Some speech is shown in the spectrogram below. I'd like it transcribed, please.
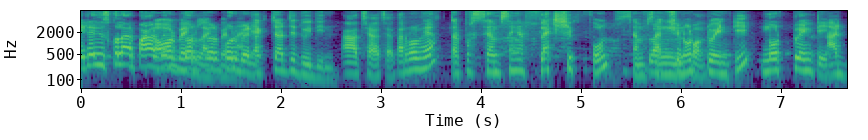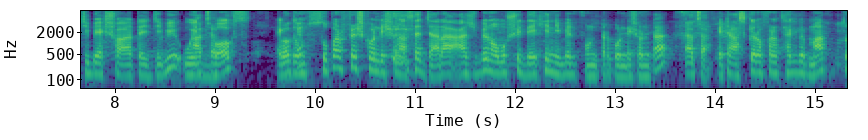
এটা ইউজ করলে আর পাওয়ার ব্যাংক দরকার পড়বে এক চার্জে দুই দিন। আচ্ছা আচ্ছা তারপর ভাইয়া? তারপর স্যামসাং এর flagship phone Samsung Note twenty Note twenty আট জিবি একশো আঠাশ জিবি উইথ। বক্স একদম. সুপার ফ্রেশ কন্ডিশন আছে। যারা আসবেন অবশ্যই দেখে নিবেন ফোনটার কন্ডিশনটা আচ্ছা। এটা আজকের অফারে থাকবে মাত্র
